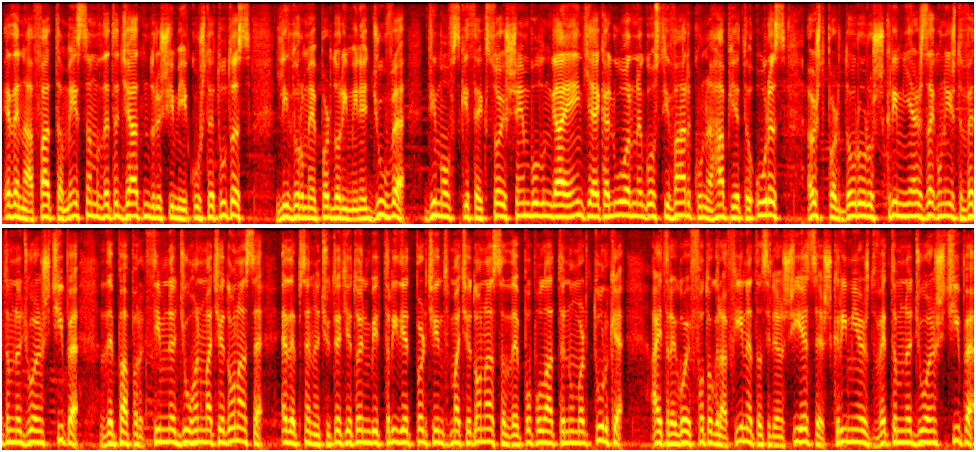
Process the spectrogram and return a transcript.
edhe në afat të mesëm dhe të gjatë ndryshimi i Kushtetutës. Lidhur me përdorimin e gjuhëve, Dimovski theksoi shembull nga e enjtja e kaluar në Gostivar, ku në hapje të urës është përdorur shkrim jashtëzakonisht vetëm në gjuhën shqipe dhe pa përkthim në gjuhën maqedonase, edhe pse në qytet jetojnë mbi tridhjetë për qind maqedonasë dhe popullatë të numërt turke. Ai tregoi fotografi në të cilën shihet se shkrimi është vetëm në gjuhën shqipe.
